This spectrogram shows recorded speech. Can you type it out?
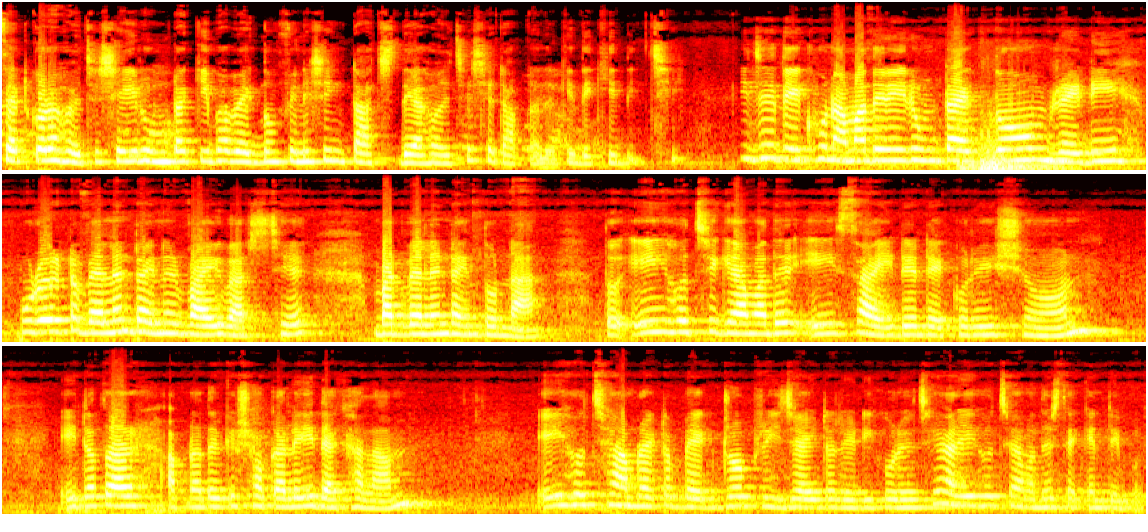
সেট করা হয়েছে, সেই রুমটা কীভাবে একদম ফিনিশিং টাচ দেয়া হয়েছে, সেটা আপনাদেরকে দেখিয়ে দিচ্ছি। এই যে দেখুন, আমাদের এই রুমটা একদম রেডি পুরো একটা ভ্যালেন্টাইনের ভাইব আসছে বাট ভ্যালেন্টাইন তো না। তো এই হচ্ছে গিয়ে আমাদের এই সাইডে ডেকোরেশন এটা তো আর আপনাদেরকে সকালেই দেখালাম। এই হচ্ছে আমরা একটা ব্যাকড্রপ রিজা এটা রেডি করেছে আর এই হচ্ছে আমাদের সেকেন্ড টেবিল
